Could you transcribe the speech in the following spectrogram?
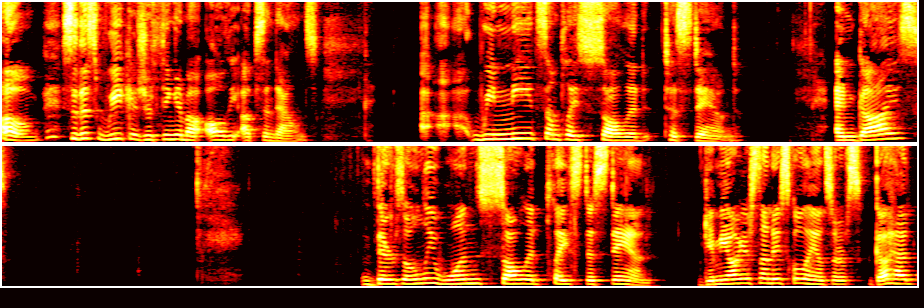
Um, so this week, as you're thinking about all the ups and downs, we need someplace solid to stand. And guys, there's only one solid place to stand Give me all your Sunday school answers. Go ahead.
